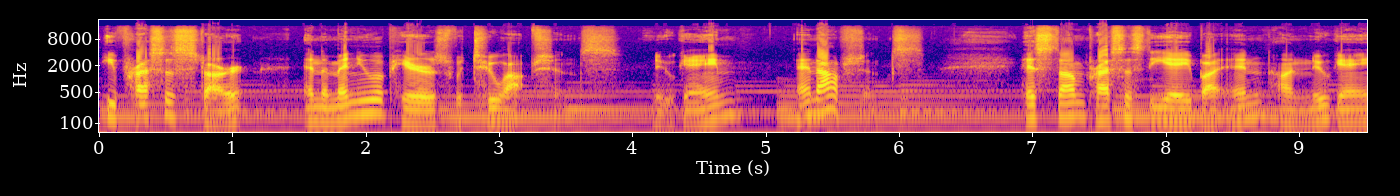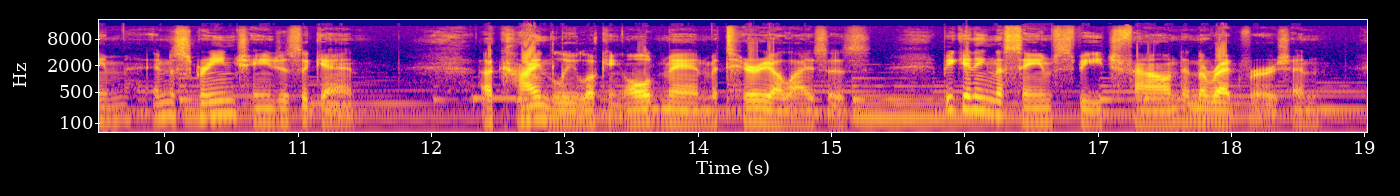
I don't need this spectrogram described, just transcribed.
He presses start and the menu appears with two options New Game and Options. His thumb presses the A button on New Game, and the screen changes again. A kindly looking old man materializes, beginning the same speech found in the red version,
